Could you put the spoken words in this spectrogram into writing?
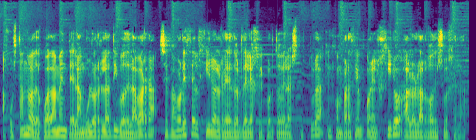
Ajustando adecuadamente el ángulo relativo de la barra, se favorece el giro alrededor del eje corto de la estructura en comparación con el giro a lo largo de su eje largo.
